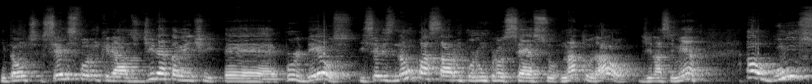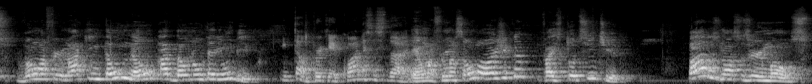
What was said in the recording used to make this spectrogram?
Então, se eles foram criados diretamente é, por Deus, e se eles não passaram por um processo natural de nascimento, alguns vão afirmar que então não, Adão não teria umbigo. Então, por quê? Qual a necessidade? É uma afirmação lógica, faz todo sentido. Para os nossos irmãos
